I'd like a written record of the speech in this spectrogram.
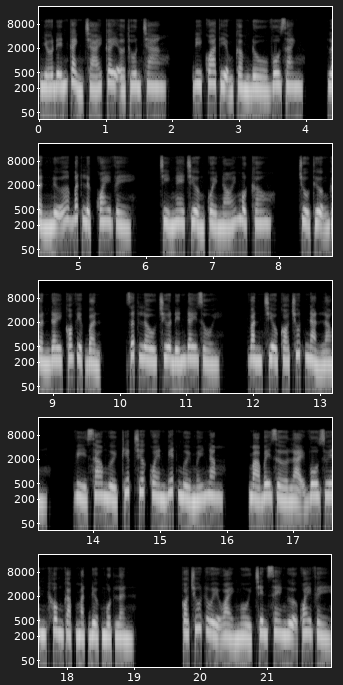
Nhớ đến cảnh trái cây ở thôn trang, đi qua tiệm cầm đồ vô danh, lần nữa bất lực quay về. Chỉ nghe trưởng quầy nói một câu, chủ thượng gần đây có việc bận, rất lâu chưa đến đây rồi. Văn Chiêu có chút nản lòng, vì sao người kiếp trước quen biết mười mấy năm, mà bây giờ lại vô duyên không gặp mặt được một lần. Có chút uể oải ngồi trên xe ngựa quay về,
